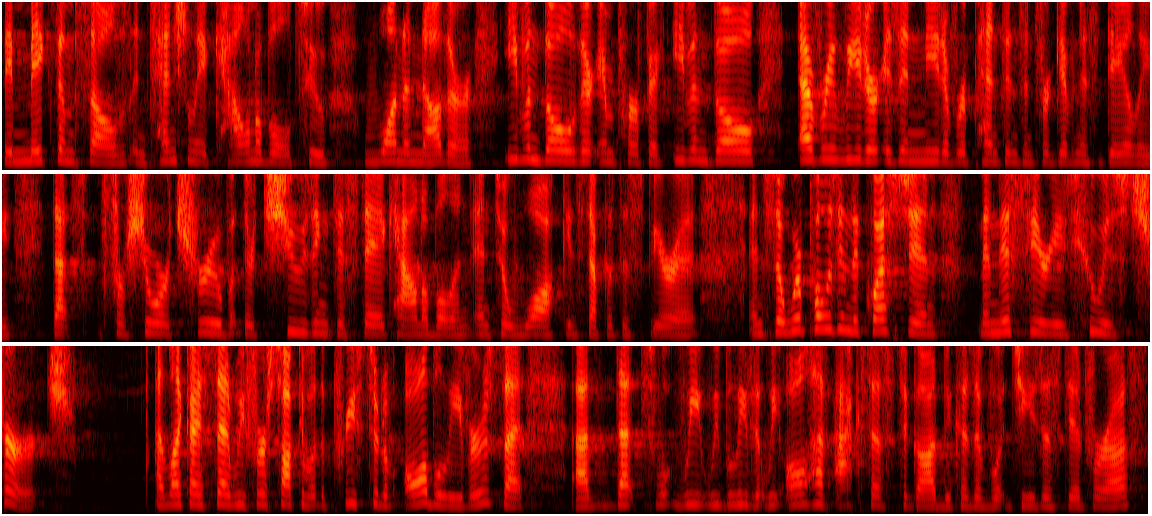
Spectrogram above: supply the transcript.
they make themselves intentionally accountable to one another, even though they're imperfect, even though every leader is in need of repentance and forgiveness daily. That's for sure true, but they're choosing to stay accountable and, and to walk in step with the Spirit. And so we're posing the question in this series who is church? And like I said, we first talked about the priesthood of all believers, that uh, that's what we, we believe that we all have access to God because of what Jesus did for us.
